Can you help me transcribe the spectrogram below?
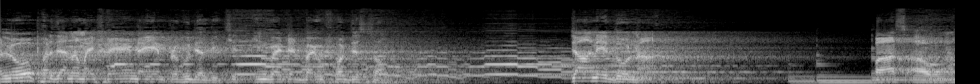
Hello فر جانا my friend I am Prabhu جلدیت invited by you for this song جانے دونا پاس آؤ نا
